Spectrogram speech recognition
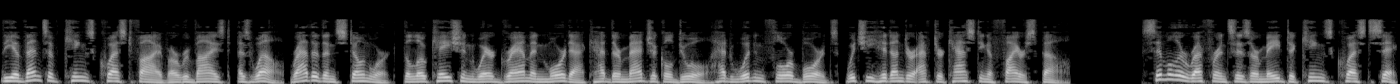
The events of King's Quest V are revised, as well, rather than stonework. The location where Graham and Mordack had their magical duel had wooden floor boards, which he hid under after casting a fire spell. Similar references are made to King's Quest VI,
